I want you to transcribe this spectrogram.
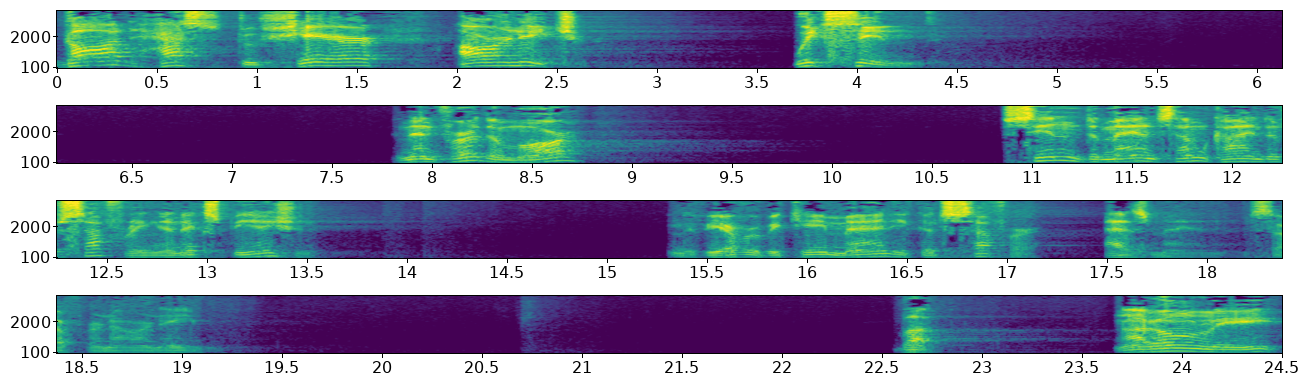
God has to share our nature, which sinned. And then, furthermore, sin demands some kind of suffering and expiation. And if he ever became man, he could suffer as man and suffer in our name. But not only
